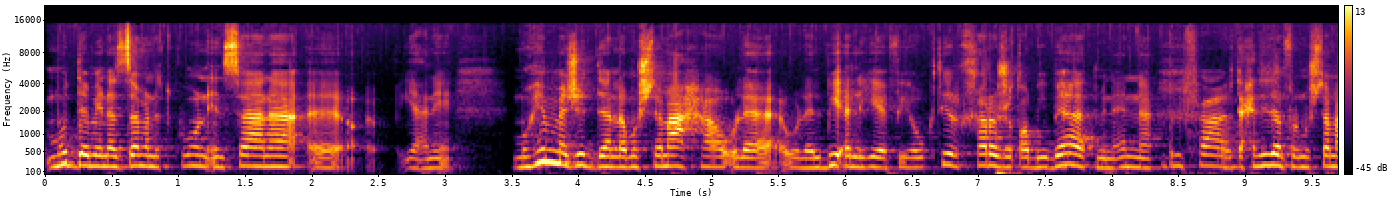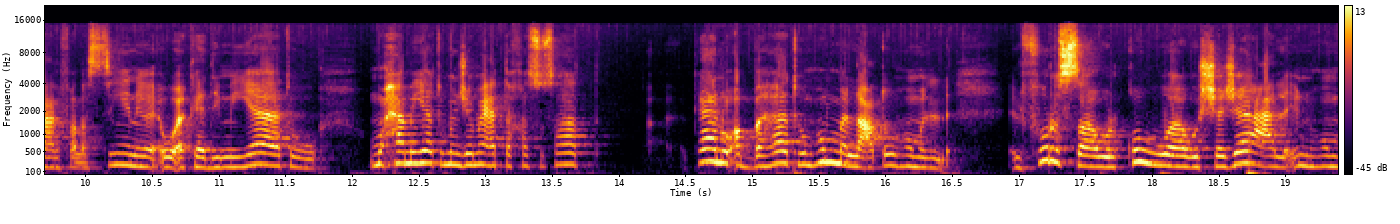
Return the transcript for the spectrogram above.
مدة من الزمن تكون إنسانة آه، يعني مهمة جدا لمجتمعها وللبيئة اللي هي فيها وكثير خرجوا طبيبات من عندنا بالفعل. وتحديدا في المجتمع الفلسطيني وأكاديميات ومحاميات من جميع التخصصات كانوا أبهاتهم هم اللي أعطوهم الفرصة والقوة والشجاعة لإنهم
